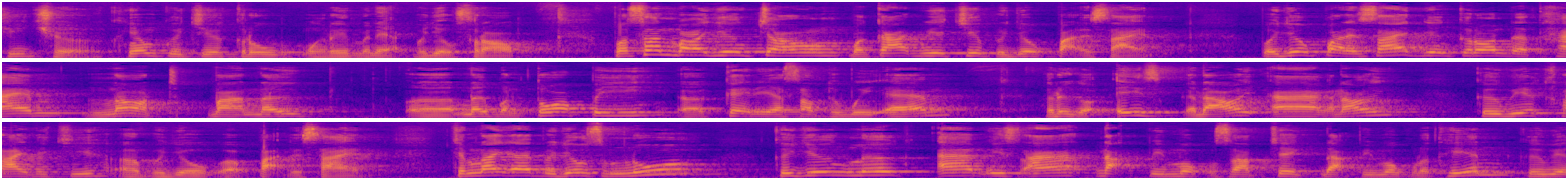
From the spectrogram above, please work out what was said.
teacher ខ្ញុំគឺជាគ្រូបង្រៀនម្នាក់ប្រយោគស្របបើសិនបើយើងចង់បង្កើតវាជាប្រយោគបដិសេធប្រយោគបដិសេធយើងគ្រាន់តែថែម not បាទនៅនៅបន្ទាប់ពីកិរិយាសព្ទ to be am ឬក៏ is ក៏ដោយ are ក៏ដោយគឺវាคล้ายទៅជាប្រយោគបដិសេធ ចំណែកឯប្រយោគសំណួរគឺយើងលើក am is are ដាក់ពីមុខ subject ដាក់ពីមុខប្រធានគឺវា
